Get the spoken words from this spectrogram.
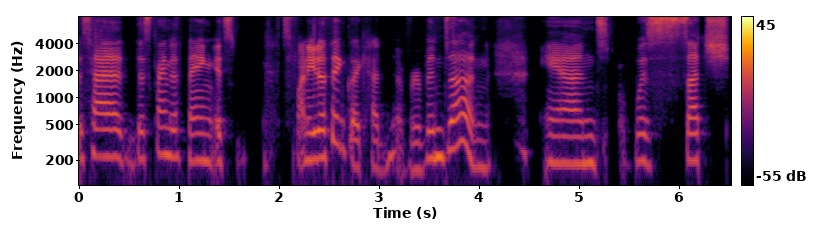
This had this kind of thing. It's it's funny to think like had never been done and was such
